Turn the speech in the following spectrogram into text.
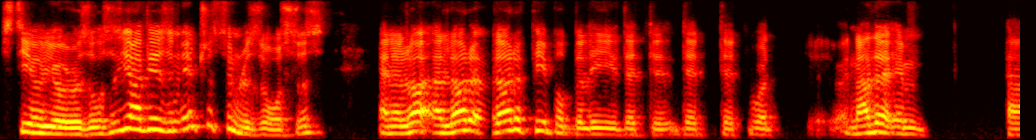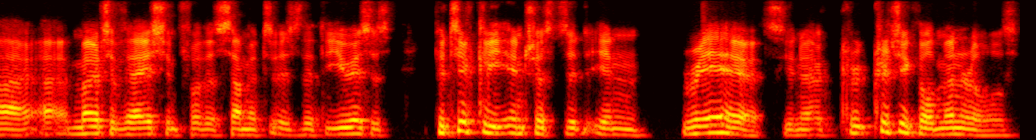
steal your resources. Yeah, there's an interest in resources, and a lot a lot of a lot of people believe that the, that that what another um, uh, uh, motivation for the summit is that the US is particularly interested in rare earths, you know, cr- critical minerals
